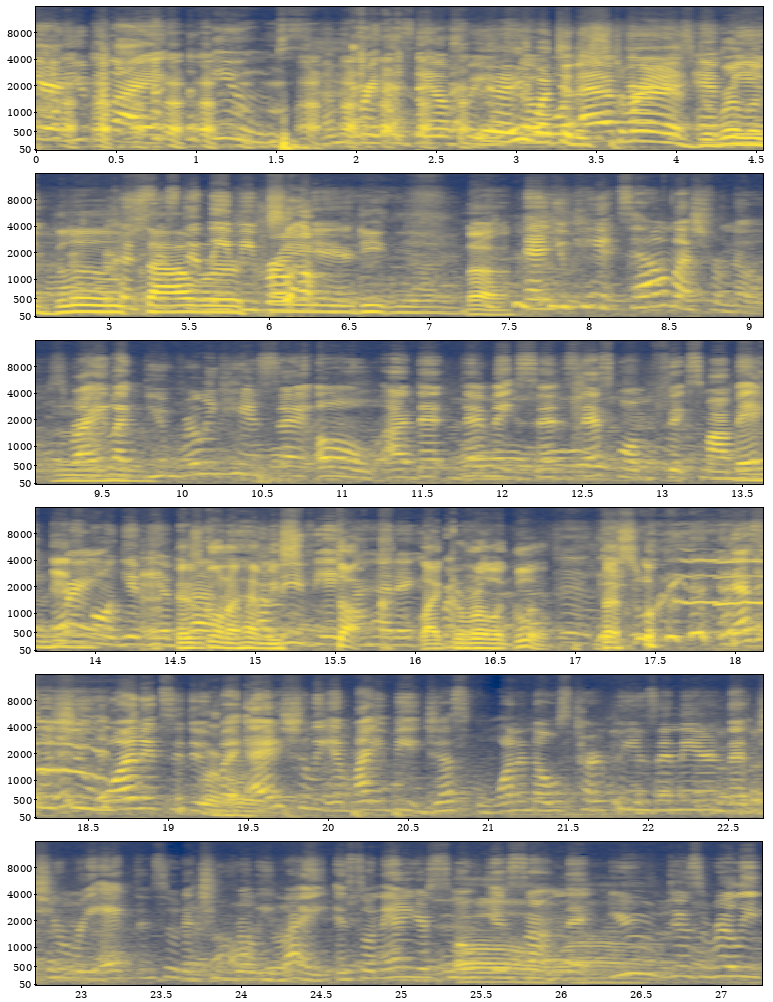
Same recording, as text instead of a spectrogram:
here. You be like, The fumes. let me break this down for you. Yeah, he So went to the whatever strands, gorilla glue, sour, consistently be broken. deep. Yeah. Nah. And you can't tell much from those, mm. right? Like you really can't say, "Oh, I, that that makes sense. That's going to fix my back. That's Right. going to give me a It's gonna have me alleviate my stuck headache." like gorilla glue. That's what. That's what you wanted to do, but actually, it might be just one of those terpenes in there that you're reacting to that you really like, and so now you're smoking Oh. Something that you just really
